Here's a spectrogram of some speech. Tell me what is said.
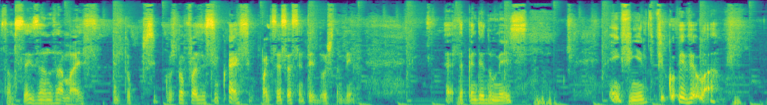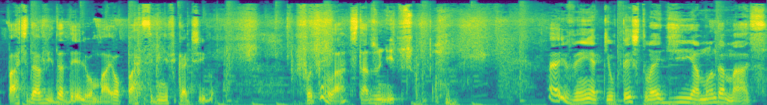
São seis anos a mais. Com vou fazer cinco, é, pode ser 62 também. É, depender do mês. Enfim, ele ficou, viveu lá. Parte da vida dele, ou maior parte significativa, foi por lá, Estados Unidos. Aí vem aqui, o texto é de Amanda Mas,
